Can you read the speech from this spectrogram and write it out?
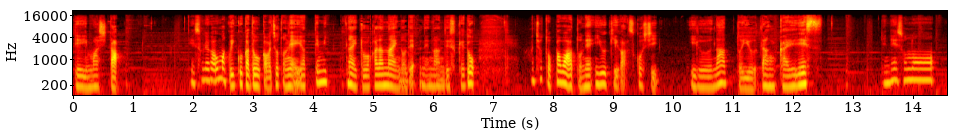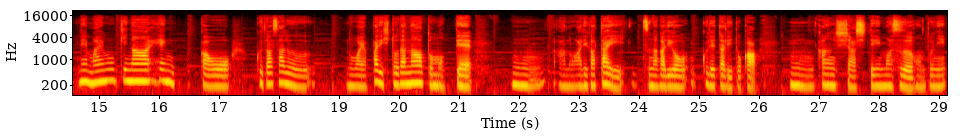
ていました。でそれがうまくいくかどうかはちょっとねやってみないとわからないのでねなんですけどちょっとパワーとね勇気が少しいるなという段階です。でねそのね前向きな変化をくださるのはやっぱり人だなと思ってうん、あのありがたいつながりをくれたりとか、うん、感謝しています本当に、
